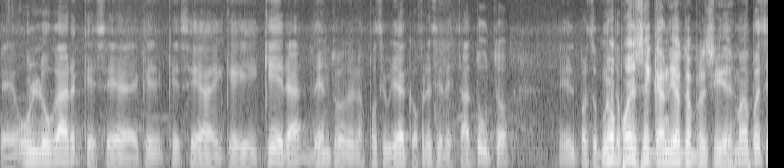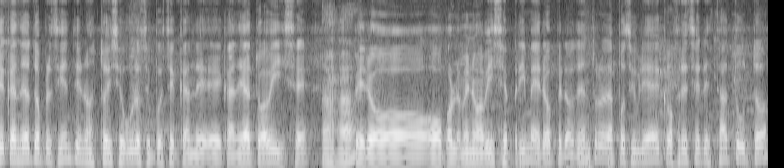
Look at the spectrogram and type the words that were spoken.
eh, un lugar que sea, que, sea el que quiera, dentro de las posibilidades que ofrece el estatuto. Él, por No puede ser candidato a presidente. puede ser candidato a presidente y no estoy seguro si puede ser eh, candidato a vice, Ajá. pero, o por lo menos a vice primero, pero dentro de las posibilidades que ofrece el estatuto,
